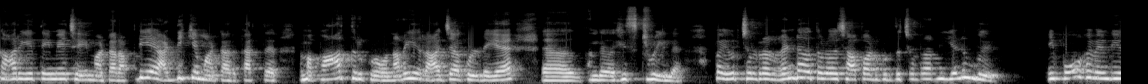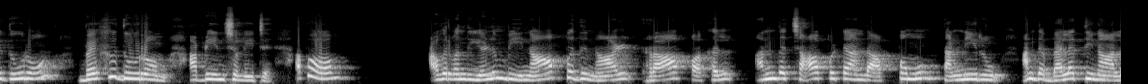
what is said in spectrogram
காரியத்தையுமே செய்ய மாட்டார். அப்படியே அடிக்க மாட்டார் கர்த்தர். நம்ம பார்த்துருக்குறோம் நிறைய ராஜாக்களுடைய அஹ், அந்த ஹிஸ்டரியில இப்ப இவர் சொல்றாரு ரெண்டாவது தடவை சாப்பாடு கொடுத்து சொல்றாரு நீ எலும்பு நீ போக வேண்டிய தூரம் வெகு தூரம் அப்படின்னு சொல்லிட்டு. அப்போ அவர் வந்து எழும்பி நாற்பது நாள் ரா பகல் அந்த சாப்பிட்ட அந்த அப்பமும் தண்ணீரும் அந்த பலத்தினால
